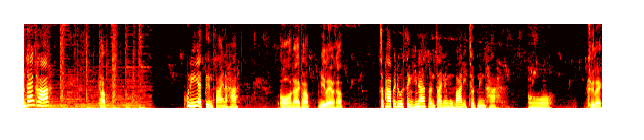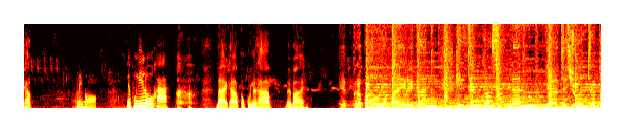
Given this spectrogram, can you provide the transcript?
คุณแท่งคะ ครับ พรุ่งนี้อย่าตื่นสายนะคะ อ๋อ ได้ครับ มีอะไรเหรอครับ จะพาไปดูสิ่งที่น่าสนใจในหมู่บ้านอีกจุดหนึ่งค่ะ อ๋อ คืออะไรครับ ไม่บอก เดี๋ยวพรุ่งนี้รู้ค่ะ ได้ครับ ขอบคุณนะครับ บ๊ายบาย เก็บกระเป๋าแล้วไปด้วยกัน คิดถึงความสุขนั้น อยากจะชวนเธอไป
